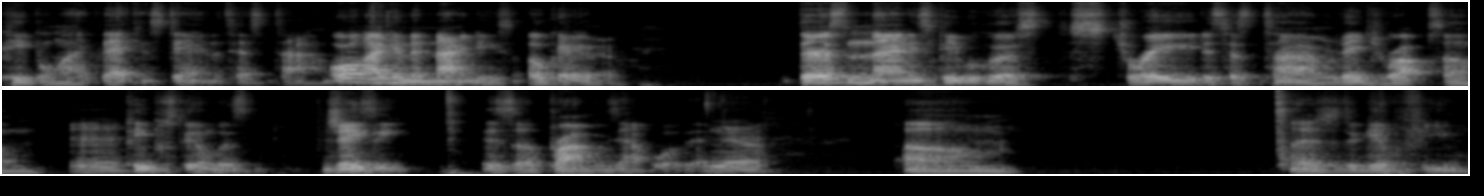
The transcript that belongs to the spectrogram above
people like that can stand the test of time. Or like in the 90s, okay. Yeah. There's some 90s people who have strayed the test of time. They drop some, hmm people still listen. Jay-Z is a prime example of that. Yeah. Um, that's just to give a few.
